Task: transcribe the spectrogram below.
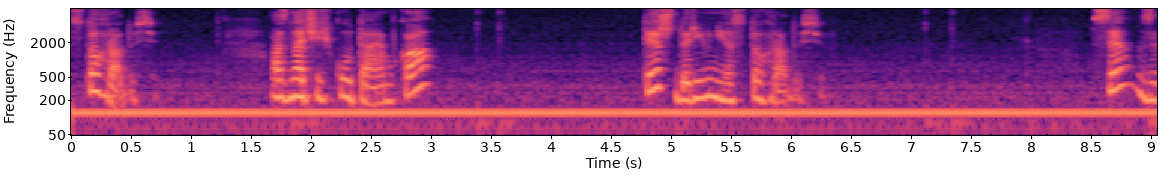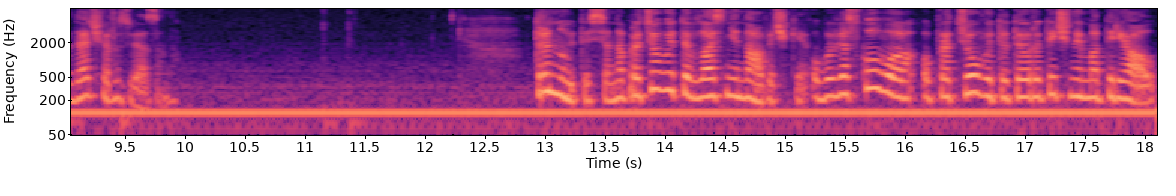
100 градусів. А значить, кут АМК теж дорівнює 100 градусів. Все, задача розв'язана. Тренуйтеся, напрацьовуйте власні навички. Обов'язково опрацьовуйте теоретичний матеріал.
